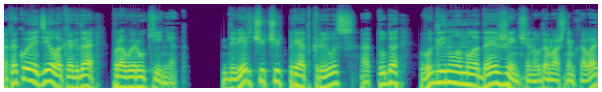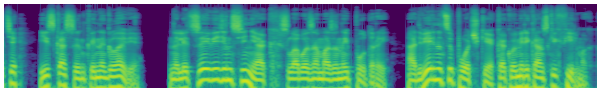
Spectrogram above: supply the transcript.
А какое дело, когда правой руки нет? Дверь чуть-чуть приоткрылась, оттуда выглянула молодая женщина в домашнем халате и с косынкой на голове. На лице виден синяк, слабо замазанный пудрой, а дверь на цепочке, как в американских фильмах.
